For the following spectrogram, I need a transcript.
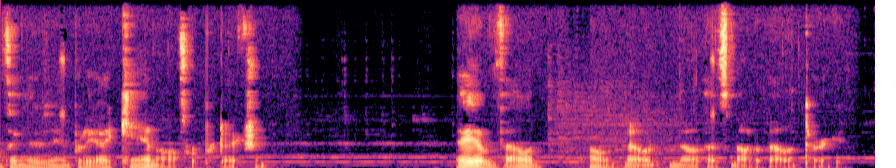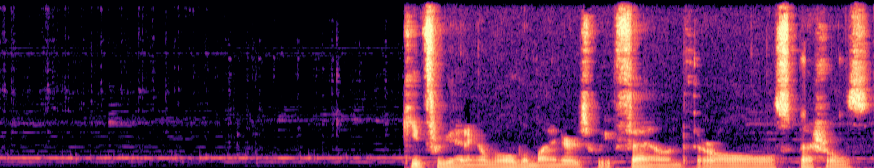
Don't think there's anybody I can offer protection. They have valid. Oh, no, no, that's not a valid target. Keep forgetting of all the miners we found, they're all specials.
